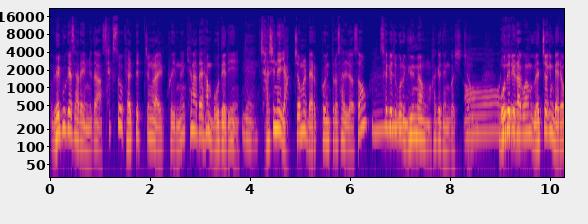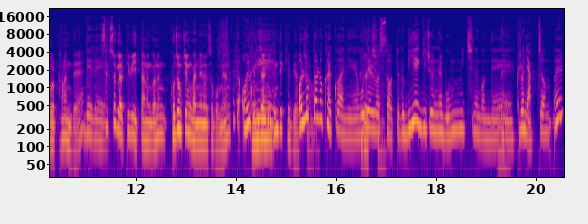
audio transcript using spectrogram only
외국의 사례입니다. 색소 결핍증을 앓고 있는 캐나다의 한 모델이 네. 자신의 약점을 매력 포인트로 살려서 음. 세계적으로 유명하게 된 것이죠. 어, 모델이라고 예. 하면 외적인 매력을 파는데 네네. 색소 결핍이 있다는 거는 고정적인 관념에서 보면 그러니까 굉장히 핸디캡이었죠. 얼룩덜룩할 거 아니에요. 그렇죠. 모델로서 어떤 그 미의 기준을 못 미치는 건데 네. 그런 약점을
